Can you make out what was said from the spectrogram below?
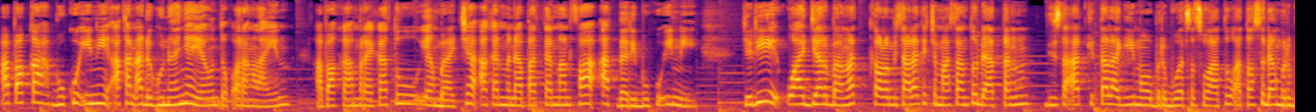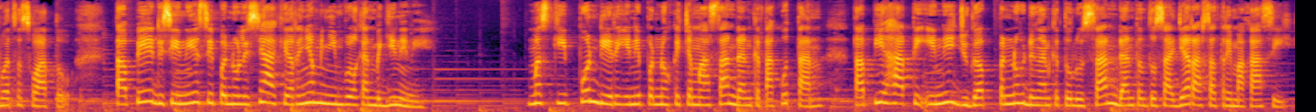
Apakah buku ini akan ada gunanya ya untuk orang lain? Apakah mereka tuh yang baca akan mendapatkan manfaat dari buku ini? Jadi wajar banget kalau misalnya kecemasan tuh datang di saat kita lagi mau berbuat sesuatu atau sedang berbuat sesuatu. Tapi di sini si penulisnya akhirnya menyimpulkan begini nih. Meskipun diri ini penuh kecemasan dan ketakutan, tapi hati ini juga penuh dengan ketulusan dan tentu saja rasa terima kasih.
